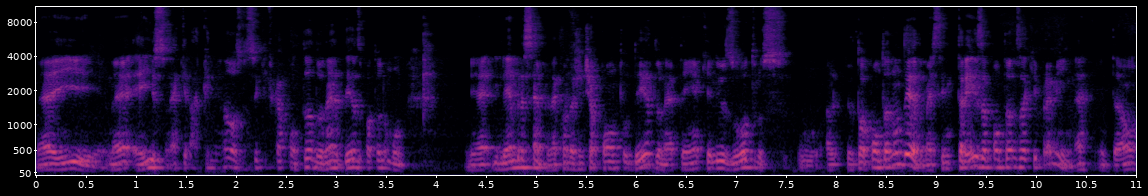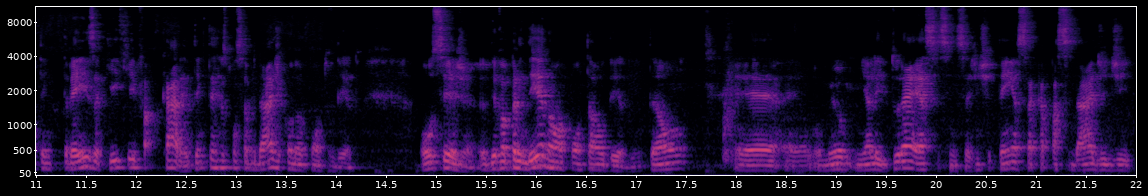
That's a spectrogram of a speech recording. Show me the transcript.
né, e, né, é isso, né? Lá é criminoso, o que, fica apontando né, dedos para todo mundo. É, e lembra sempre, né, quando a gente aponta o dedo, né, tem aqueles outros. O, eu estou apontando um dedo, mas tem três apontando aqui para mim, né? Então tem três aqui que, cara, eu tenho que ter responsabilidade quando eu aponto o dedo. Ou seja, eu devo aprender a não apontar o dedo. Então, é, é, o meu, minha leitura é essa, assim, se a gente tem essa capacidade de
